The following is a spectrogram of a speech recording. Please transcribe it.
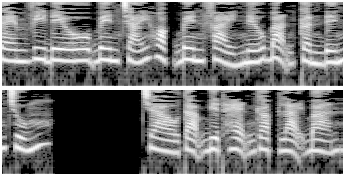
Xem video bên trái hoặc bên phải nếu bạn cần đến chúng. Chào tạm biệt hẹn gặp lại bạn.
